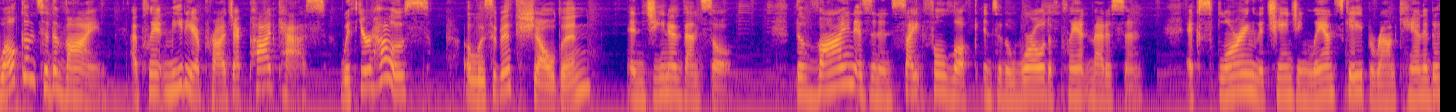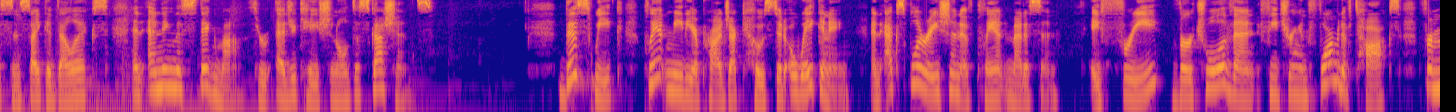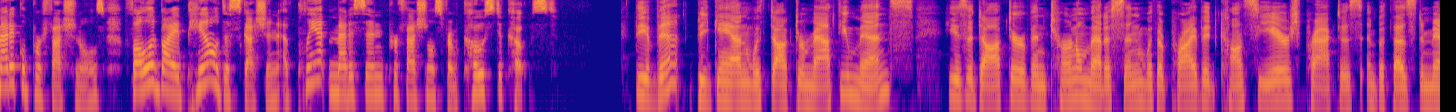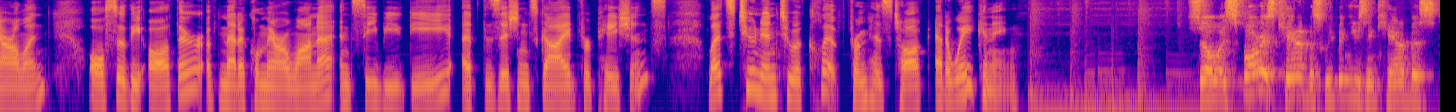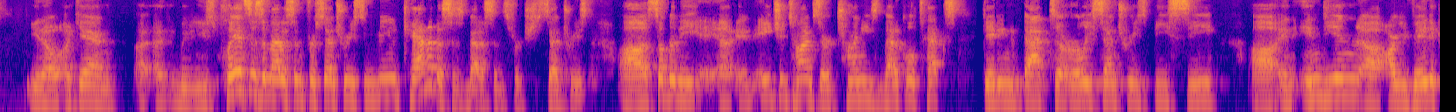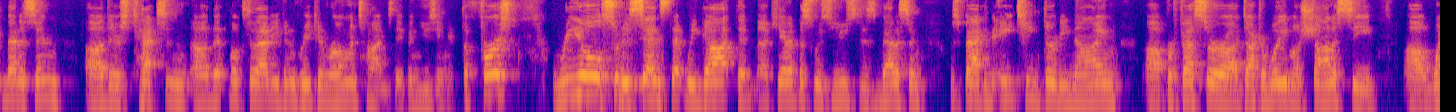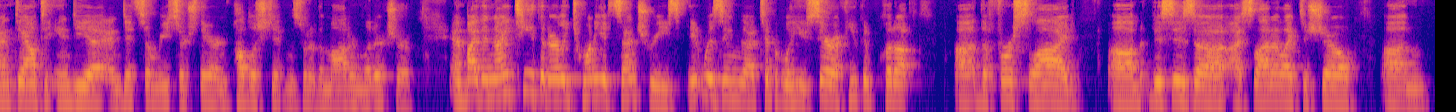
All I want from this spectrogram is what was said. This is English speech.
Welcome to The Vine, a plant media project podcast with your hosts, Elizabeth Sheldon and Gina Venzel. The Vine is an insightful look into the world of plant medicine, exploring the changing landscape around cannabis and psychedelics, and ending the stigma through educational discussions. This week, Plant Media Project hosted Awakening, an exploration of plant medicine a free virtual event featuring informative talks for medical professionals, followed by a panel discussion of plant medicine professionals from coast to coast. The event began with Dr. Matthew Mintz. He is a doctor of internal medicine with a private concierge practice in Bethesda, Maryland. Also, the author of Medical Marijuana and CBD, a physician's guide for patients. Let's tune into a clip from his talk at Awakening. So as far as cannabis, we've been using cannabis, you know, again, uh, we've used plants as a medicine for centuries. We've used cannabis as medicines for centuries. Uh, some of the, uh, in ancient times, there are Chinese medical texts dating back to early centuries BC. Uh, in Indian uh, Ayurvedic medicine, uh, there's texts in, that looks at that. Even Greek and Roman times, they've been using it. The first real sort of sense that we got that cannabis was used as medicine was back in 1839 uh, Professor uh, Dr. William O'Shaughnessy uh, went down to India and did some research there and published it in sort of the modern literature. And by the 19th and early 20th centuries, it was in uh, typical use. Sarah, if you could put up uh, the first slide. Um, this is a, a, slide I like to show. Um,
